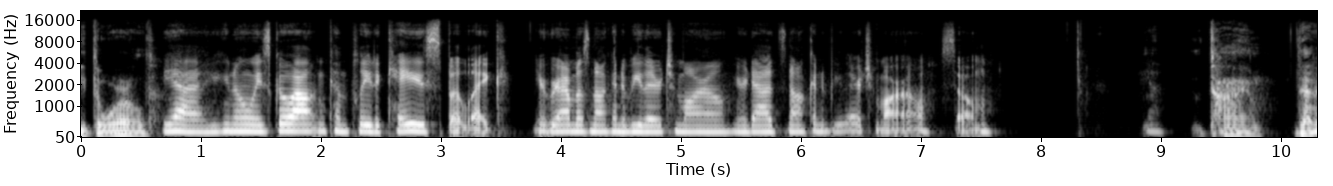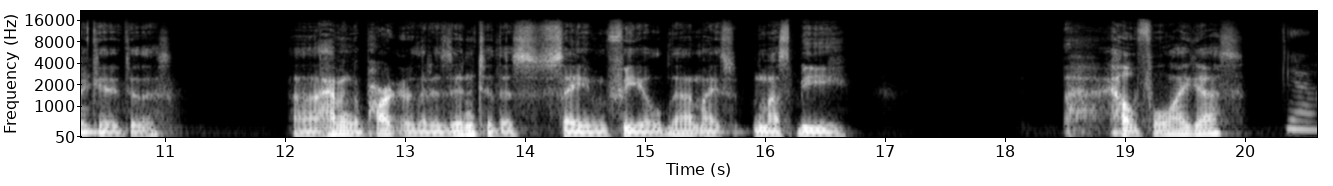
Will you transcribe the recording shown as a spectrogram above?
eat the world. yeah, you can always go out and complete a case, but like your grandma's not going to be there tomorrow. Your dad's not going to be there tomorrow. So yeah. Time. dedicated to this. Uh, having a partner that is into this same field that might must be uh, helpful, I guess. yeah,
